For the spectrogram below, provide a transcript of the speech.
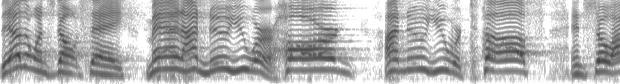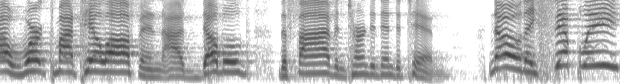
The other ones don't say, Man, I knew you were hard, I knew you were tough, and so I worked my tail off and I doubled the five and turned it into 10. No, they simply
